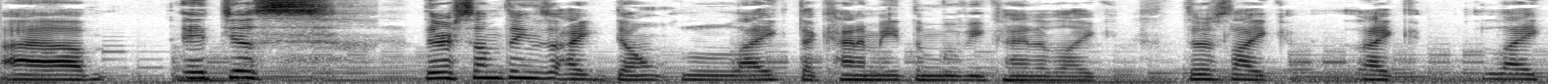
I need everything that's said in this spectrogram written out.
Um, it just there's some things I don't like that kind of made the movie kind of like there's like like like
